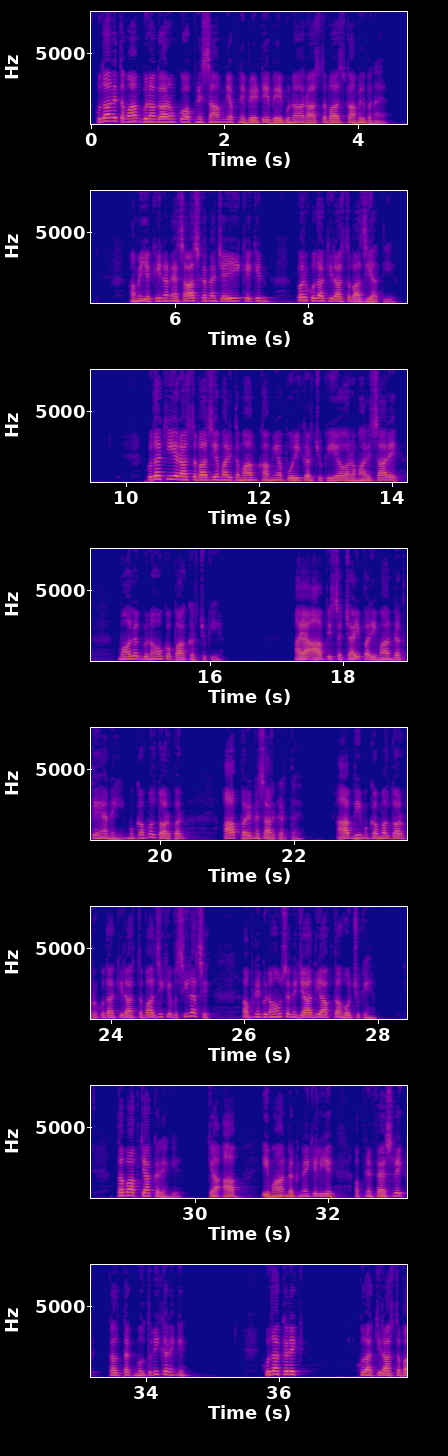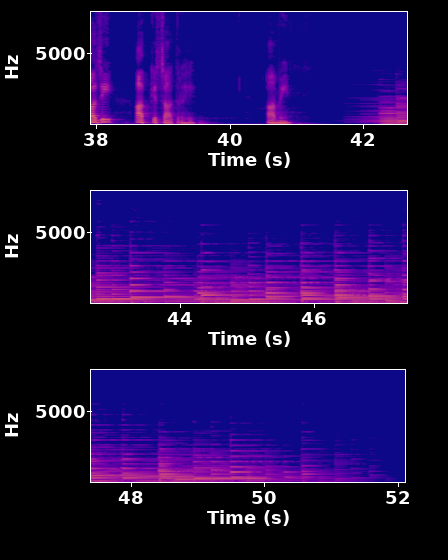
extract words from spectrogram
خدا نے تمام گناہ گاروں کو اپنے سامنے اپنے بیٹے بے گناہ راست باز کامل بنایا۔ ہمیں یقیناً احساس کرنا چاہیے کہ کن پر خدا کی راست بازی آتی ہے۔ خدا کی یہ راست بازی ہماری تمام خامیاں پوری کر چکی ہے اور ہمارے سارے مہلک گناہوں کو پاک کر چکی ہے۔ آیا آپ اس سچائی پر ایمان رکھتے ہیں یا نہیں؟ مکمل طور پر آپ پر انحصار کرتا ہے۔ آپ بھی مکمل طور پر خدا کی راست بازی کے وسیلہ سے اپنے گناہوں سے نجات یافتہ ہو چکے ہیں۔ تب آپ کیا کریں گے؟ کیا آپ ایمان رکھنے کے لیے اپنے فیصلے کل تک ملتوی کریں گے؟ خدا کرے خدا کی راست بازی آپ کے ساتھ رہے۔ آمین۔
